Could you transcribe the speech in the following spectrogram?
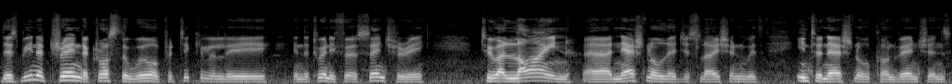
there's been a trend across the world, particularly in the 21st century, to align uh, national legislation with international conventions.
